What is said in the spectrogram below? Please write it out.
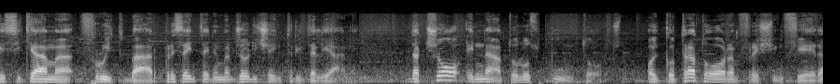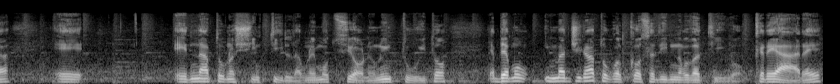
che si chiama Fruit Bar, presente nei maggiori centri italiani. Da ciò è nato lo spunto, ho incontrato Oran Fresh in fiera e è nata una scintilla, un'emozione, un intuito e abbiamo immaginato qualcosa di innovativo, creare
